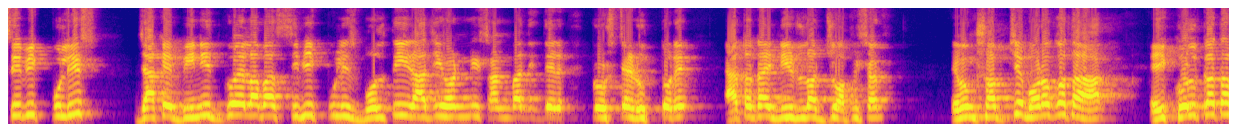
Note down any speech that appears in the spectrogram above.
সিভিক পুলিশ, যাকে বিনীত গোয়েল আবার সিভিক পুলিশ বলতেই রাজি হননি সাংবাদিকদের প্রশ্নের উত্তরে, এতটাই নির্লজ্জ অফিসার। এবং সবচেয়ে বড় কথা, এই কলকাতা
